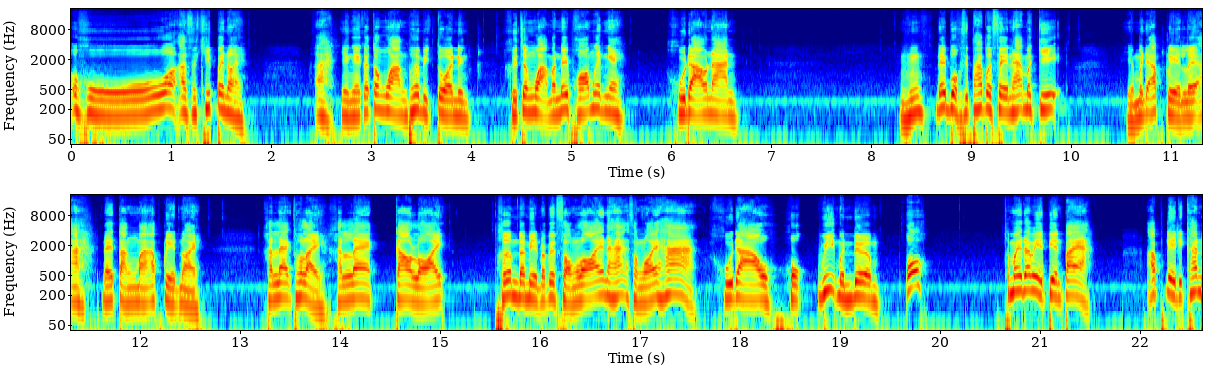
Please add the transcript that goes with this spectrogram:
โอ้โหอัสคิปไปหน่อย อะยังไงก็ต้องวางเพิ่มอีกตัวหนึ่ง คือจังหวะมันไม่พร้อมกันไง คูดาวน์นานอือหือได้บวก 15%ฮะเมื่อกี้ ยังไม่ได้อัปเกรดเลยอะ ได้ตังค์มาอัปเกรดหน่อย ขั้นแรกเท่าไหร่ ขั้นแรก 900 เพิ่มดาเมจมาเป็น 200 นะฮะ 205 คูดาว 6 วิเหมือนเดิม โอ้ทำไมดาเมจเปลี่ยนไปอะ อัปเกรดอีกขั้น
